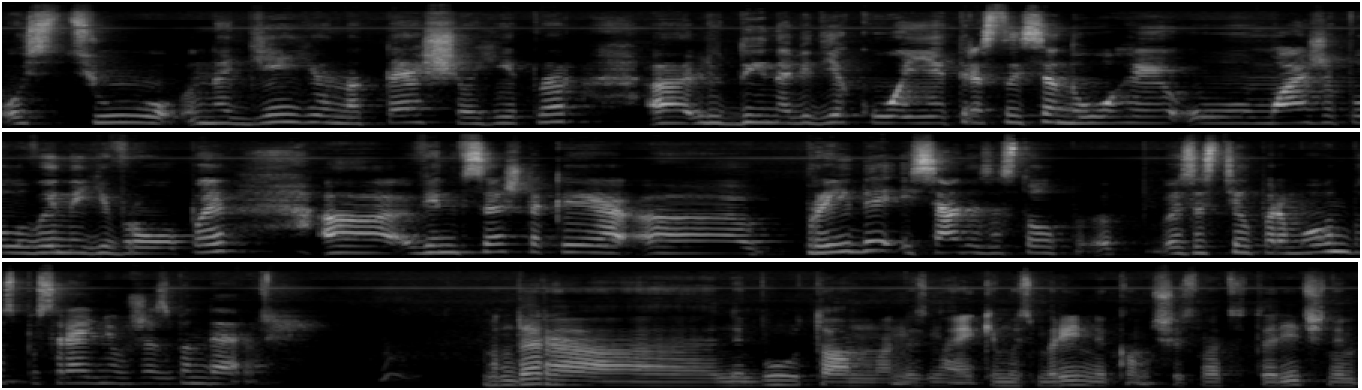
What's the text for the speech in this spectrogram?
ось цю надію на те, що Гітлер людина, від якої тряслися ноги у майже половини Європи, він все ж таки прийде і сяде за стол за стіл перемовин безпосередньо вже з Бандерою. Бандера не був там, не знаю, якимось мрійником 16-річним.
